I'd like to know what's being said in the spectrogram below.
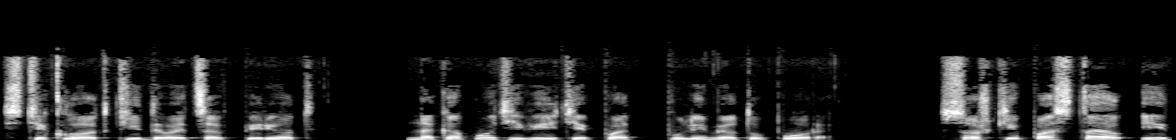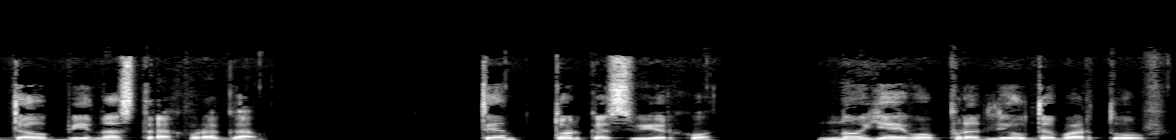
Стекло откидывается вперед, на капоте, видите, под пулемет упоры. Сошки поставил и долби на страх врагам. Тент только сверху, но я его продлил до бортов.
